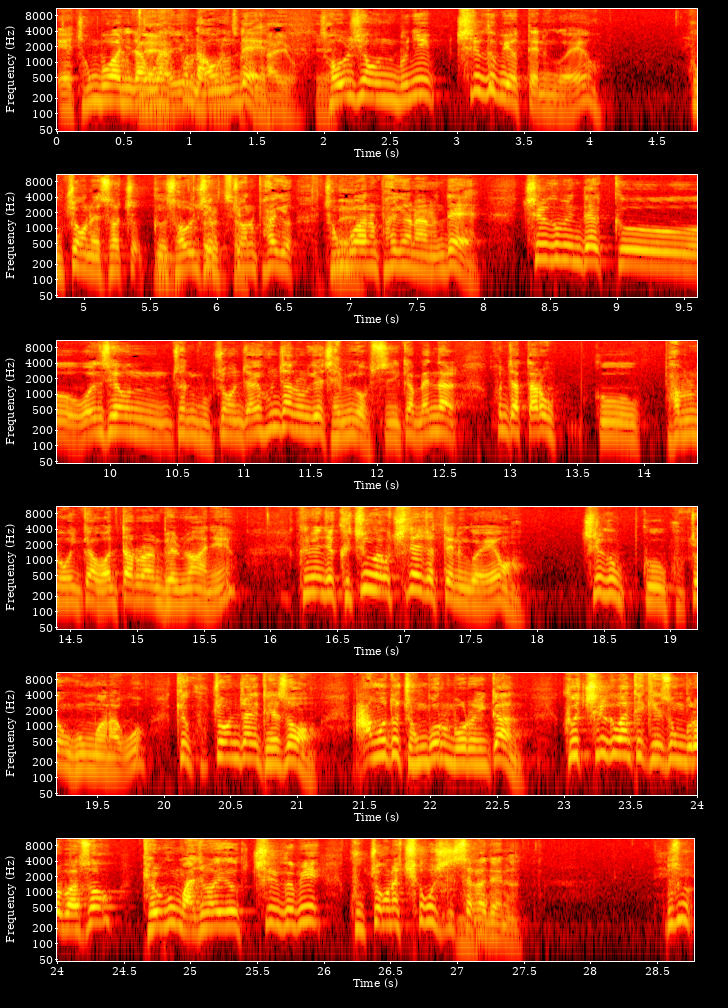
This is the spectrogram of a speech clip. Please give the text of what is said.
예, 정보관이라고 네, 하고 나오는데. 아이오, 예. 서울시에 온 분이 7급이었다는 거예요. 국정원에서 저- 그 서울시 그렇죠. 국정원을 파견 정보관을 파견하는데 7급인데 그 원세훈 전 국정원장이 혼자 놀기가 재미가 없으니까 맨날 혼자 따로 그 밥을 먹으니까 원따로라는 별명 아니에요? 그러면 이제 그 친구하고 친해졌다는 거예요. 7급 그 국정원 공무원하고 그 국정원장이 돼서 아무도 정보를 모르니까 그 7급한테 계속 물어봐서 결국 마지막에 그 7급이 국정원의 최고 실세가 되는 무슨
